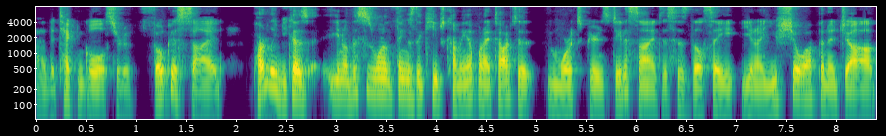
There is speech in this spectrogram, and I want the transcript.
uh, the technical sort of focus side. Partly because you know this is one of the things that keeps coming up when I talk to more experienced data scientists is they'll say you know you show up in a job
